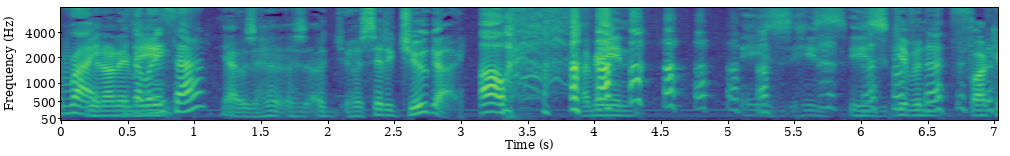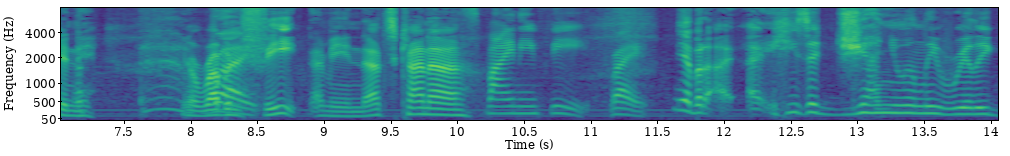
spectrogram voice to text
Right. You know what Is I mean? that what he said? Yeah, it was a, a, a Hasidic Jew guy. Oh. I mean, he's he's he's giving fucking, you know, rubbing Right. feet. I mean, that's kind of Spiny feet. Right. yeah, but I, I, he's a genuinely really.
